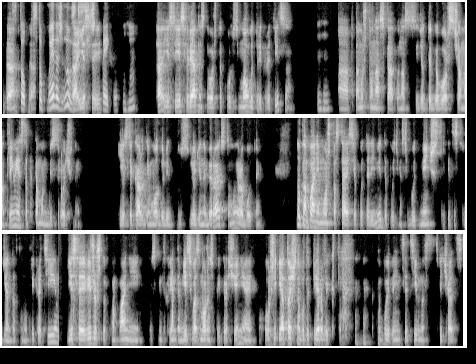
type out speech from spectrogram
да, стоп, да. стоп-менеджер, ну, да, если, угу. да, если есть вероятность того, что курсы могут прекратиться, Угу. А, потому что у нас как? У нас идет договор сначала на три месяца, а потом он бессрочный. Если каждый модуль люди набираются, то мы работаем. Ну, компания может поставить себе какой-то лимит, допустим, если будет меньше каких-то студентов, то мы прекратим. Если я вижу, что в компании с каким-то клиентом есть возможность прекращения, уже я точно буду первый, кто, кто будет инициативно встречаться.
